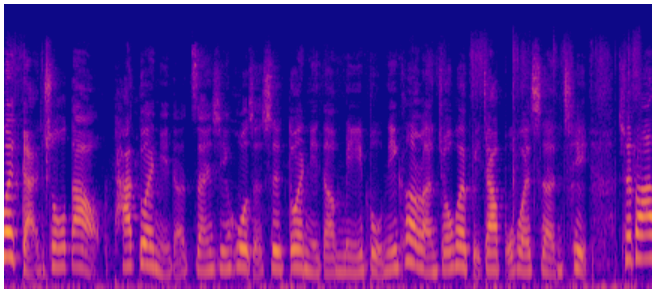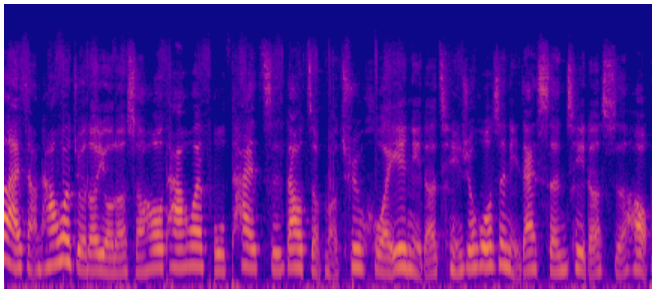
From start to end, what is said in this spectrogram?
会感受到他对你的真心，或者是对你的弥补，你可能就会比较不会生气。所以对他来讲，他会觉得有的时候他会不太知道怎么去回应你的情绪，或是你在生气的时候，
